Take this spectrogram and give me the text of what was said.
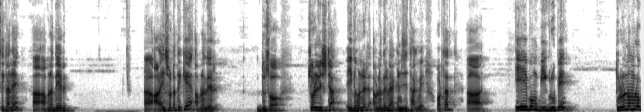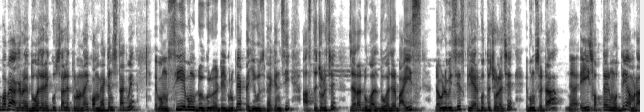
সেখানে আপনাদের আড়াইশোটা থেকে আপনাদের দুশো চল্লিশটা এই ধরনের আপনাদের ভ্যাকেন্সি থাকবে। অর্থাৎ এ এবং বি গ্রুপে তুলনামূলকভাবে আগের দু হাজার একুশ সালের তুলনায় কম ভ্যাকেন্সি থাকবে এবং সি এবং ডি গ্রুপে একটা হিউজ ভ্যাকেন্সি আসতে চলেছে, যারা দু হাজার বাইশ ডাব্লিউবিসিএস ক্লিয়ার করতে চলেছে এবং সেটা এই সপ্তাহের মধ্যেই আমরা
